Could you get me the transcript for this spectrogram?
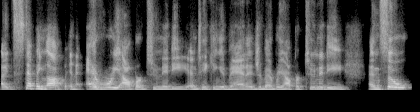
like stepping up in every opportunity and taking advantage of every opportunity and so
